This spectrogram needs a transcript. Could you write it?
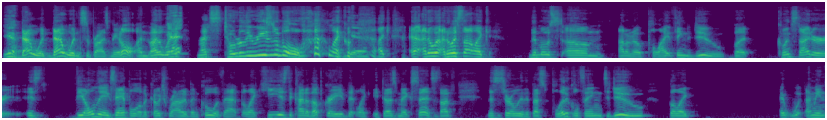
Yeah, that would that wouldn't surprise me at all. And by the way, that, that's totally reasonable. like, yeah. like I know I know it's not like the most um I don't know polite thing to do, but Quin Snyder is the only example of a coach where I would have been cool with that. But like he is the kind of upgrade that like it does make sense. It's not necessarily the best political thing to do, but like it, I mean,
